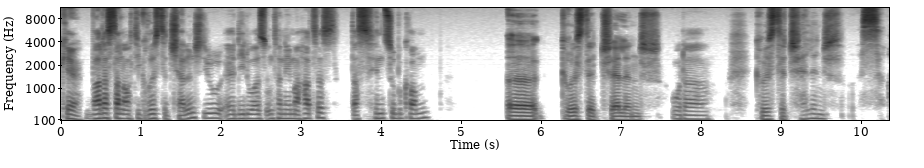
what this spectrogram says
Okay, war das dann auch die größte Challenge, die du, äh, die du als Unternehmer hattest, das hinzubekommen? Äh, größte Challenge. Oder Größte Challenge? Das, oh,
